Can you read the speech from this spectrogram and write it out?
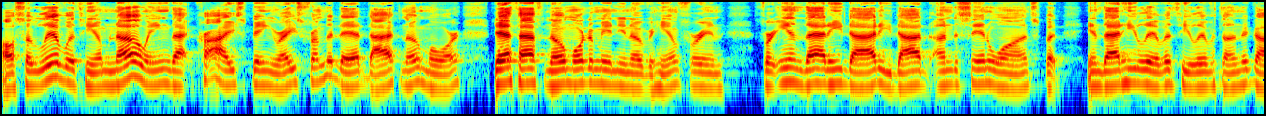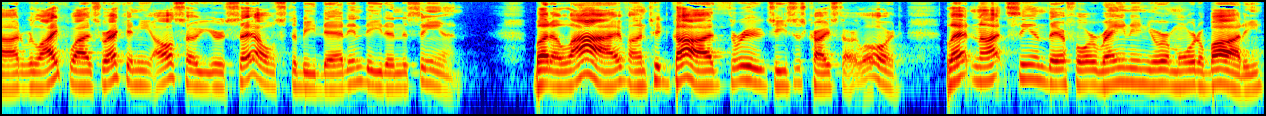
also live with him, knowing that Christ, being raised from the dead, dieth no more. Death hath no more dominion over him, for in, for in that he died, he died unto sin once, but in that he liveth, he liveth unto God. Likewise, reckon ye also yourselves to be dead indeed unto sin, but alive unto God through Jesus Christ our Lord. Let not sin therefore reign in your mortal body,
